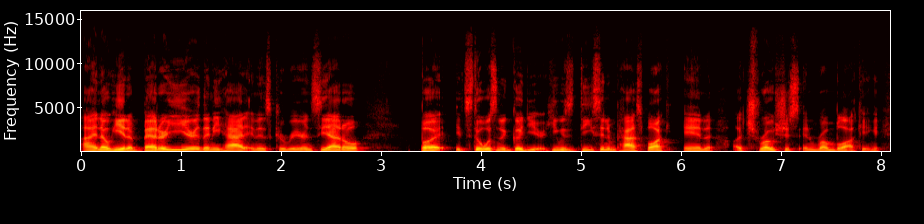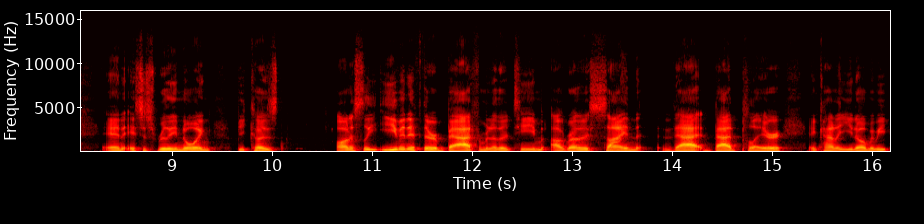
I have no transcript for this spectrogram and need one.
I know he had a better year than he had in his career in Seattle, but it still wasn't a good year. He was decent in pass block and atrocious in run blocking. And it's just really annoying because honestly, even if they're bad from another team, I'd rather sign that bad player and kind of, you know, maybe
